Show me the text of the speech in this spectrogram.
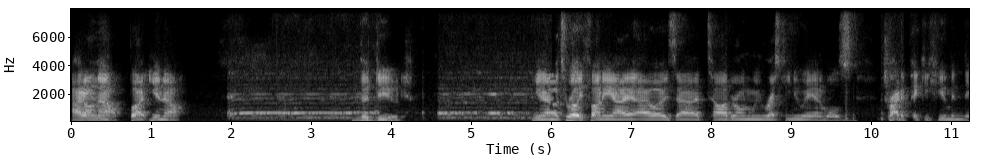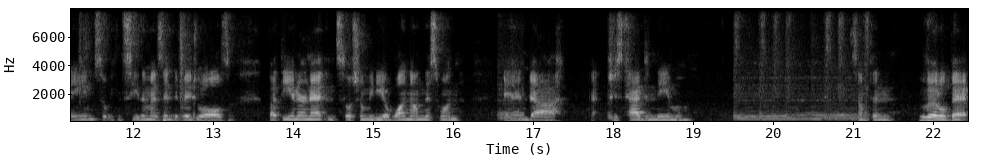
I don't know, but you know, the dude. You know, it's really funny. I, I always uh, tell everyone when we rescue new animals, try to pick a human name so we can see them as individuals. But the internet and social media won on this one, and uh, just had to name them something a little bit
